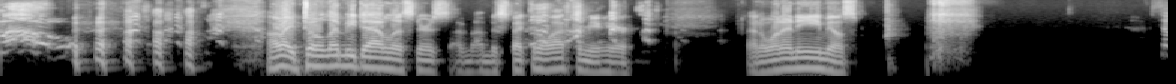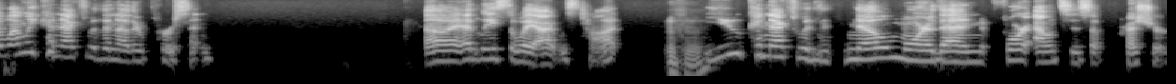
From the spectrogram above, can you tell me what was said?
Whoa. all right don't let me down listeners I'm, I'm expecting a lot from you here i don't want any emails So when we connect with another person, uh, at least the way I was taught, Mhm. you connect with no more than four ounces of pressure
